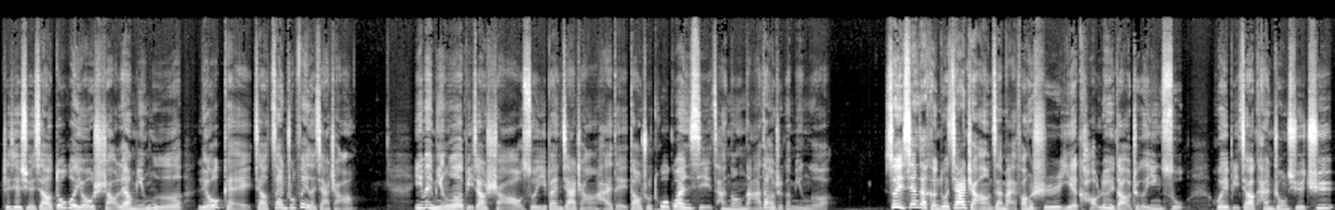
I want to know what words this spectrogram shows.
这些学校都会有少量名额留给交赞助费的家长。因为名额比较少，所以一般家长还得到处托关系才能拿到这个名额。所以现在很多家长在买房时也考虑到这个因素，会比较看重学区，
